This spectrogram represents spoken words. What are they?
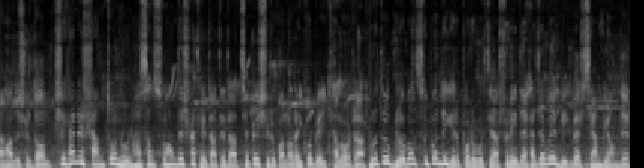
বাংলাদেশের দল। সেখানে শান্ত নুরুল হাসান সোহানদের সাথে দাঁতে দাঁত চেপে শিরোপা লড়াই করবে এই খেলোয়াড়রা। মূলত গ্লোবাল সুপার লিগের পরবর্তী আসরেই দেখা যাবে বিগ ব্যাশ চ্যাম্পিয়নদের।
